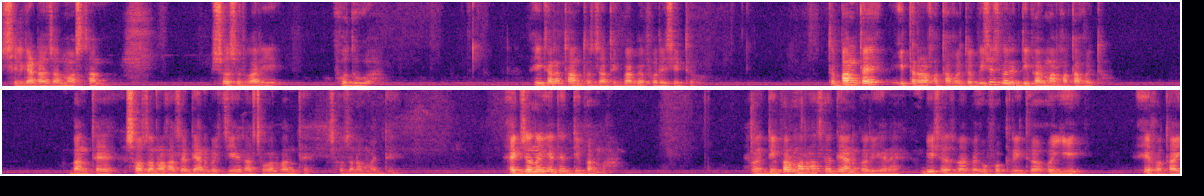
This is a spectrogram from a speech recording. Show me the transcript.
শিলগাটা জন্মস্থান, শ্বশুরবাড়ি ফদুয়া। এই কারণে আন্তর্জাতিকভাবে পরিচিত। তো বানতে ইতারার কথা হইতো বিশেষ করে দীপার মার কথা হইতো বানতে ছজনের কাছে ধ্যান করছি রাষ্ট্রপাল বানতে ছজনের মধ্যে। একজনে এদের দীপার মা এবং দীপার মার কাছে ধ্যান করি এনে বিশেষভাবে উপকৃত ওই এই কথাই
